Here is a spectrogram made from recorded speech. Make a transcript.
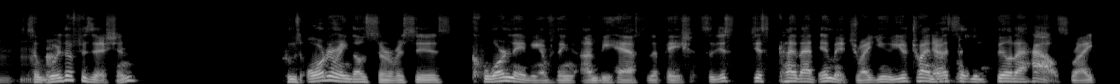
Mm-hmm. So we're the physician, who's ordering those services, coordinating everything on behalf of the patient. So just just kind of that image, right? You you're trying to let's say you build a house, right?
